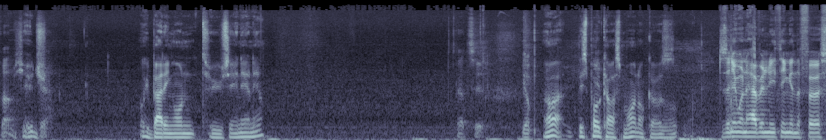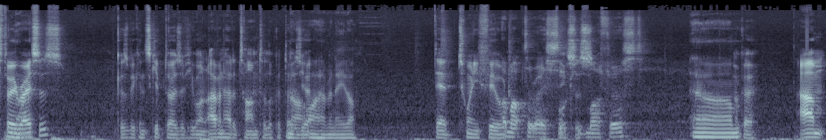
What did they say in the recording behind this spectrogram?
But Huge. yeah, Are we batting on to Sandown now? that's it. Yep. All right. This podcast might not go as. Does anyone have anything in the first three No. races? Because we can skip those if you want. I haven't had a time to look at No, those yet. I haven't either. They're 20 field. I'm up to race six Horses. is my first. Um, Okay. Um,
